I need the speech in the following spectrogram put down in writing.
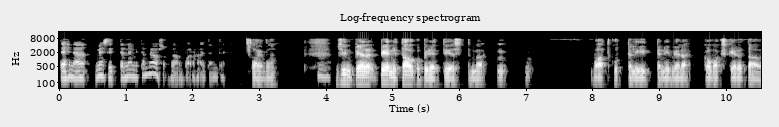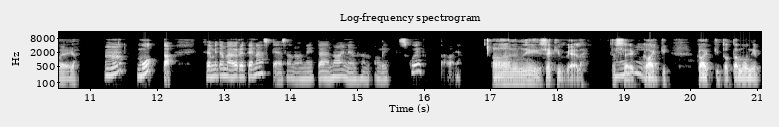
tehdään me sitten ne, mitä me osataan parhaiten tehdä. Aivan. Mm. Siinä pieni, pieni tauko pidettiin ja sitten mä vatkuttelin itteni vielä kovaksi kertaalleen. Ja... Mm, mutta se, mitä mä yritin äsken sanoa, niin tämä nainenhan oli squirttaaja. Ah, no niin, sekin vielä. Tässä niin. ei kaikki, kaikki tota, no niin,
